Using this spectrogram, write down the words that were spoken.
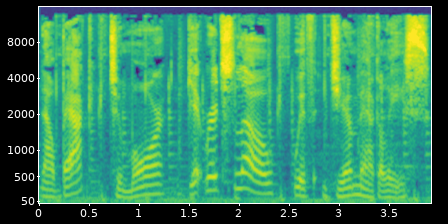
Now back to more Get Rich Slow with Jim McAleese.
